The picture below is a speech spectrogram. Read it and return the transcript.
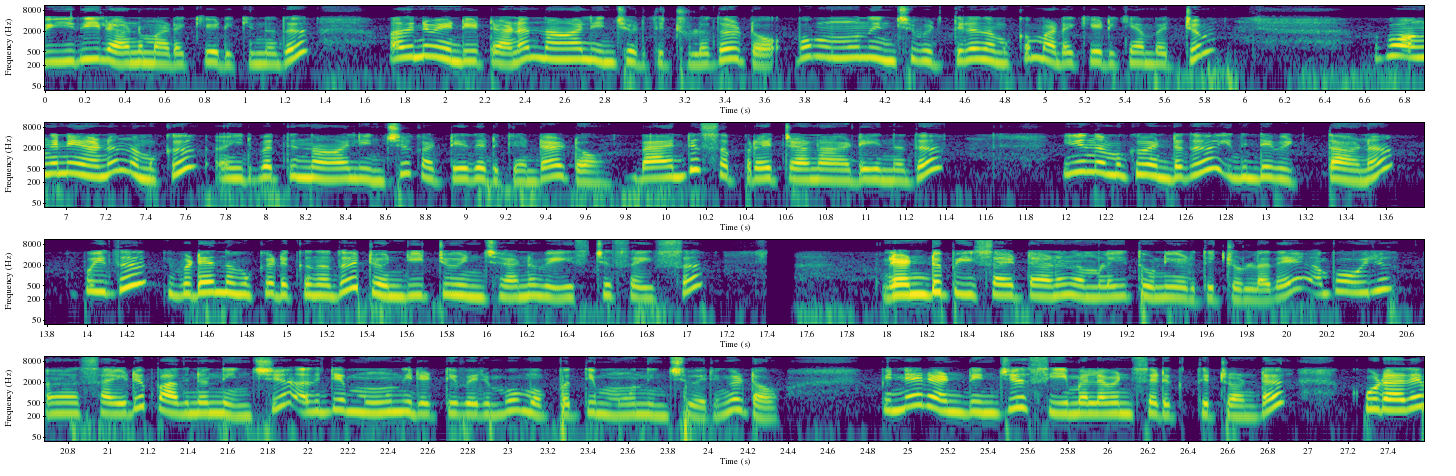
വീതിയിലാണ് മടക്കി അടിക്കുന്നത്. അതിന് വേണ്ടിയിട്ടാണ് നാല് ഇഞ്ച് എടുത്തിട്ടുള്ളത് കേട്ടോ. അപ്പോൾ മൂന്ന് ഇഞ്ച് വിടത്തിൽ നമുക്ക് മടക്കി അടിക്കാൻ പറ്റും. അപ്പോൾ അങ്ങനെയാണ് നമുക്ക് ഇരുപത്തിനാല് ഇഞ്ച് കട്ട് ചെയ്തെടുക്കേണ്ടത് കേട്ടോ. ബാൻഡ് സെപ്പറേറ്റ് ആണ് ആഡ് ചെയ്യുന്നത്. ഇനി നമുക്ക് വേണ്ടത് ഇതിന്റെ വിത്താണ് അപ്പോൾ ഇത് ഇവിടെ നമുക്ക് എടുക്കുന്നത് ട്വന്റി ടു ഇഞ്ചാണ് വേസ്റ്റ് സൈസ് രണ്ട് പീസായിട്ടാണ് നമ്മൾ ഈ തുണി എടുത്തിട്ടുള്ളത്. അപ്പോൾ ഒരു സൈഡ് പതിനൊന്ന് ഇഞ്ച് അതിന്റെ മൂന്നിരട്ടി വരുമ്പോൾ മുപ്പത്തി മൂന്ന് ഇഞ്ച് വരും കേട്ടോ. പിന്നെ രണ്ട് ഇഞ്ച് സീം അലവൻസ് എടുത്തിട്ടുണ്ട്. കൂടാതെ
